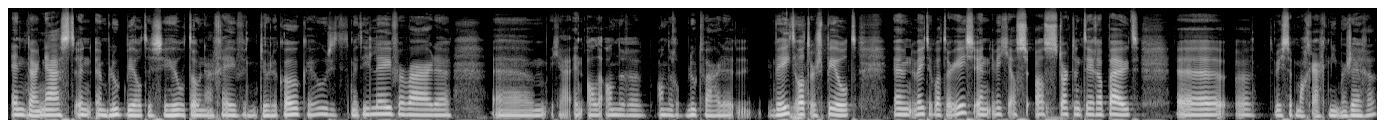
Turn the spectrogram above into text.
en daarnaast een, een bloedbeeld is heel toonaangevend natuurlijk ook. Hè. Hoe zit het met die leverwaarden? Ehm, ja, en alle andere, andere bloedwaarden. Weet Ja. wat er speelt en weet ook wat er is. En weet je, als, als startend therapeut, eh, eh, tenminste, dat mag ik eigenlijk niet meer zeggen.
